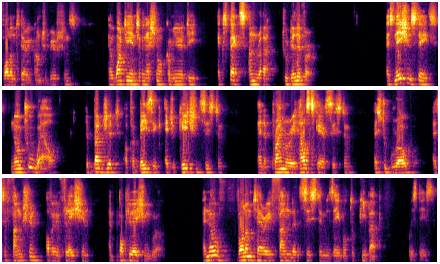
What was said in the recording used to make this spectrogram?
voluntary contributions, and what the international community expects UNRWA to deliver. As nation states know too well, the budget of a basic education system and a primary healthcare system has to grow as a function of inflation and population growth. And no voluntary funded system is able to keep up with this.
